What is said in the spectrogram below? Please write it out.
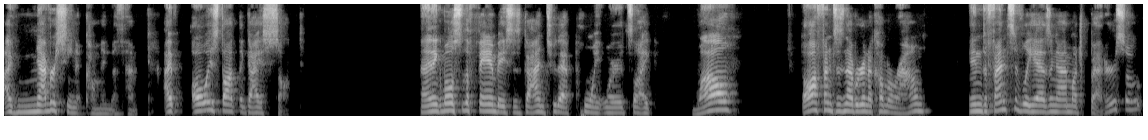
I've never seen it coming with him. I've always thought the guy sucked. And I think most of the fan base has gotten to that point where it's like, well, the offense is never going to come around. And defensively, he hasn't gotten much better. So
